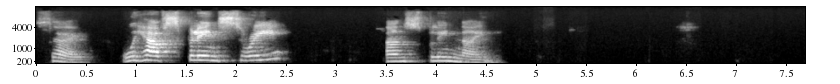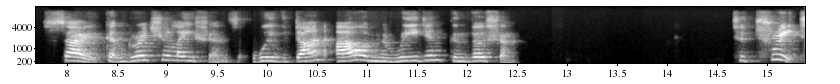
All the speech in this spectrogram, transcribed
So we have spleen three and spleen nine. So congratulations, we've done our meridian conversion to treat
